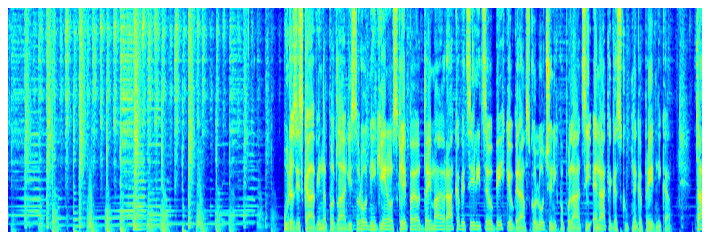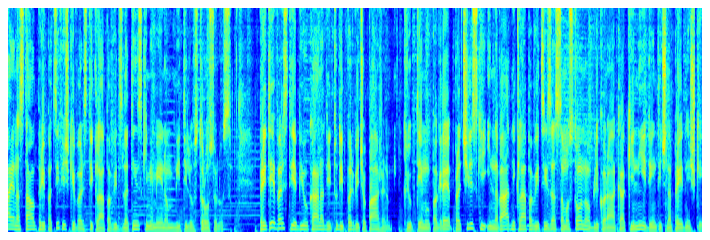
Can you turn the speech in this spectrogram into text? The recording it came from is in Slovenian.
V raziskavi na podlagi sorodnih genov sklepajo, da imajo rakave celice obeh geografsko ločenih populacij enakega skupnega prednika. Ta je nastal pri pacifiški vrsti klapavic z latinskim imenom Mitilus trosulus. Pri tej vrsti je bil v Kanadi tudi prvič opažen, kljub temu pa gre plačilski in navadni klapavici za samostojno obliko raka, ki ni identična predniški.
